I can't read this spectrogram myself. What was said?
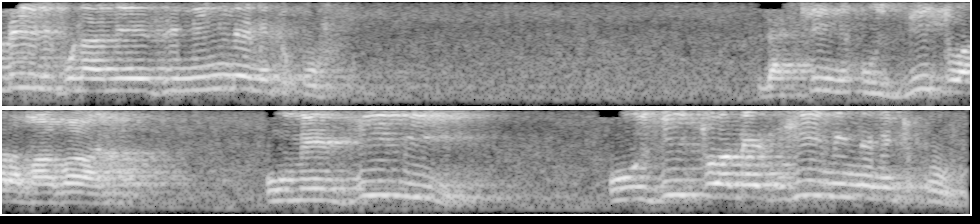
mbili kuna miezi minne mitukufu. Lakini uzito wa Ramadhani umezidi uzito wa miezi hii minne mitukufu.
